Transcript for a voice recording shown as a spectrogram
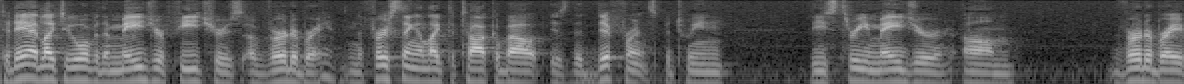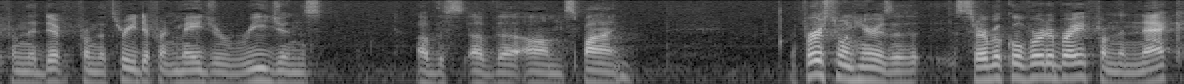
Today I'd like to go over the major features of vertebrae. And the first thing I'd like to talk about is the difference between these three major um, vertebrae from the, from the three different major regions of the, of the um, spine. The first one here is a cervical vertebrae from the neck.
